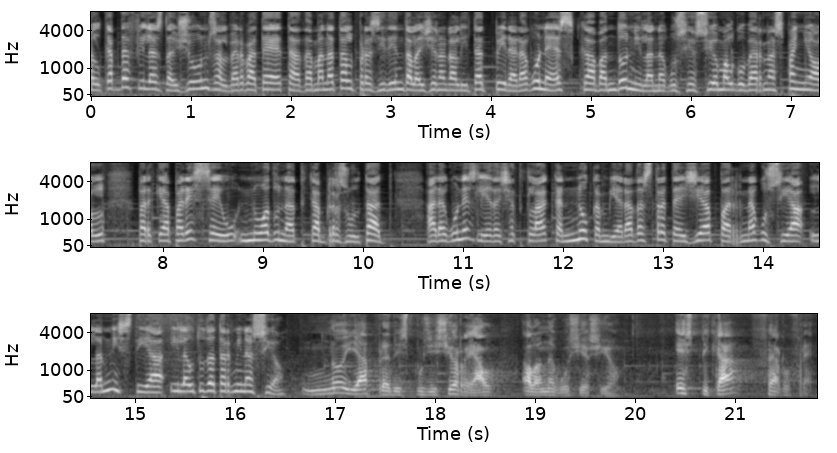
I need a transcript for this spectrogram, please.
El cap de files de Junts, Albert Batet, ha demanat al president de la Generalitat, Pere Aragonès, que abandoni la negociació amb el govern espanyol perquè, a parer seu, no ha donat cap resultat. Aragonès li ha deixat clar que no canviarà d'estratègia per negociar l'amnistia i l'autodeterminació. No hi ha predisposició real a la negociació. És picar ferro fred.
